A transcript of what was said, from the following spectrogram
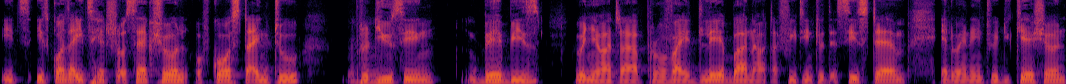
it's, it's kwanza it's heterosexual of course tying to mm-hmm. producing babies wenye wata provide labor na wata fit into the system. And when into education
